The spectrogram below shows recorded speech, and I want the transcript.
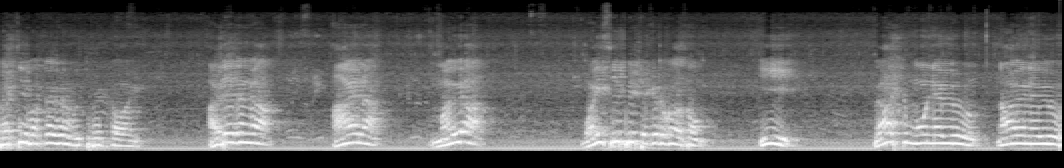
ప్రతి ఒక్కరు కూడా గుర్తుపెట్టుకోవాలి. అదేవిధంగా ఆయన మళ్ళా వైసీపీ టికెట్ కోసం ఈ లాస్ట్ మూడు నెలలు నాలుగు నెలలు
